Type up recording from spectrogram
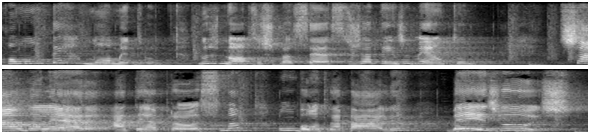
como um termômetro dos nossos processos de atendimento. Tchau, galera! Até a próxima! Um bom trabalho! Beijos!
